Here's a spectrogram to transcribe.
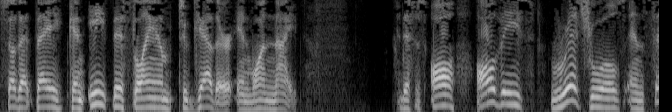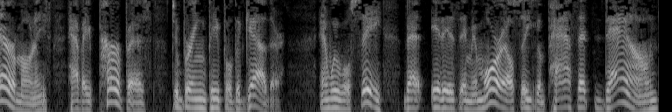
so that they can eat this lamb together in one night. This is all, all these rituals and ceremonies have a purpose to bring people together. And we will see that it is a memorial so you can pass it down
